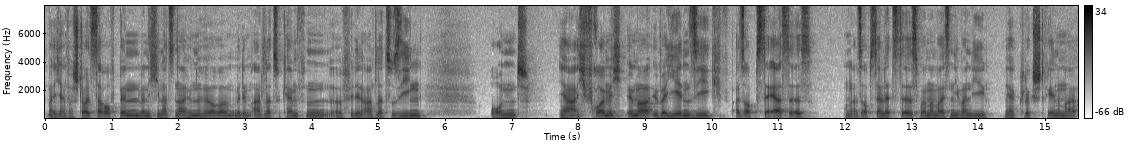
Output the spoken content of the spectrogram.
weil ich einfach stolz darauf bin, wenn ich die Nationalhymne höre, mit dem Adler zu kämpfen, äh, für den Adler zu siegen. Und ja, ich freue mich immer über jeden Sieg, als ob es der erste ist und als ob es der letzte ist, weil man weiß nie, wann die ja, Glückssträhne mal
